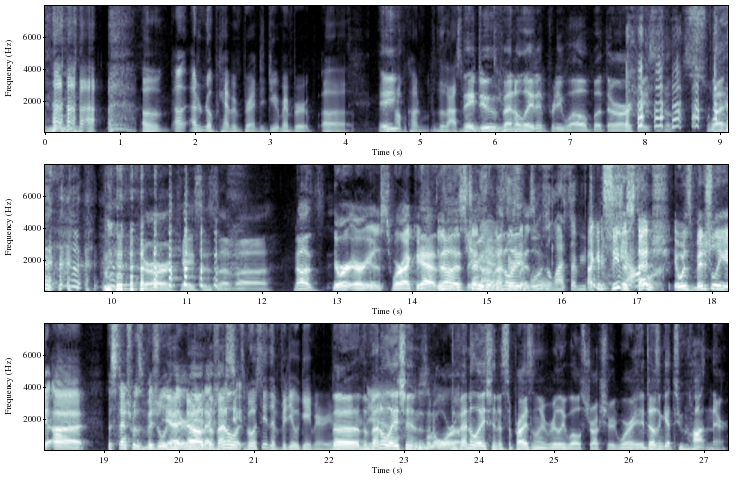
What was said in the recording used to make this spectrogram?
um, I, I don't know, Kamron Brandon. Do you remember uh Hey, the Comic Con the last They one we went do ventilate it pretty well, but there are cases of sweat. there are cases of uh no, it's, There were areas where I could. Yeah, the- no, the it's true, the was very When was the last time you? I took could a see the stench. It was visually. uh The stench was visually Yeah, there. no, the actually ventil- It's mostly in the video game area. the the Yeah. ventilation There's an aura. the ventilation is surprisingly really well structured where it doesn't get too hot in there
